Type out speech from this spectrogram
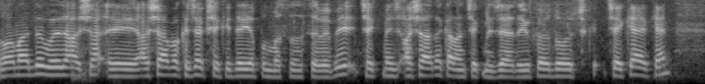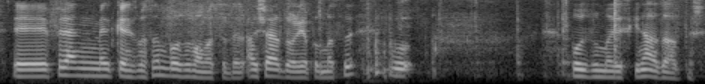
Normalde böyle aşağı e, aşağı bakacak şekilde yapılmasının sebebi çekmece aşağıda kalan çekmecelerde yukarı doğru çekerken e, fren mekanizmasının bozulmamasıdır. Aşağı doğru yapılması bu bozulma riskini azaltır.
